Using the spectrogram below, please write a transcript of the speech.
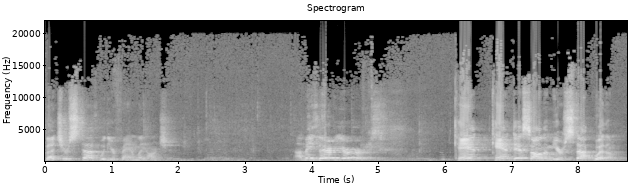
But you're stuck with your family, aren't you? I mean, they're yours. Can't, can't disown them. You're stuck with them.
